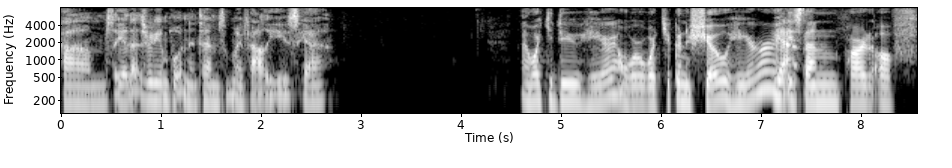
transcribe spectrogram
Um, so yeah, that's really important in terms of my values. Yeah. And what you do here, or what you're going to show here, is Yeah. then part of,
